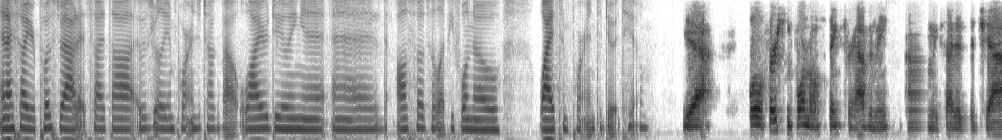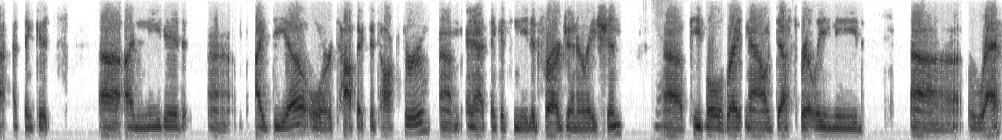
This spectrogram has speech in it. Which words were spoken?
And I saw your post about it. So I thought it was really important to talk about why you're doing it and also to let people know why it's important to do it too. Yeah. Well, first and foremost, thanks for having me. I'm excited to chat. I think it's uh, a needed uh, idea or topic to talk through. Um, and I think it's needed for our generation. Yeah. Uh, people right now desperately need uh, rest.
